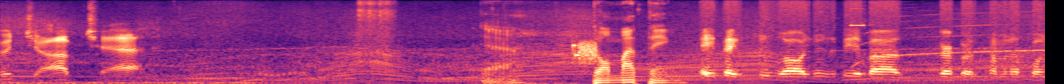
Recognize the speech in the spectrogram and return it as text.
Good job, Chad. Yeah. Doing my thing. Apex 2, all units be about Greco's coming up on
